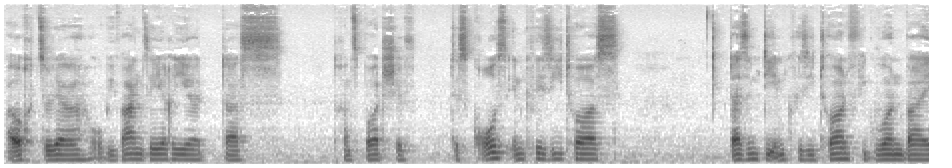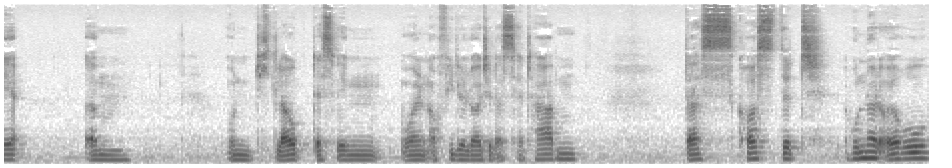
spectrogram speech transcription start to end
Auch zu der Obi-Wan-Serie, das Transportschiff des Großinquisitors da sind die Inquisitorenfiguren bei. Ähm, und ich glaube, deswegen wollen auch viele Leute das Set haben. Das kostet 100 Euro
